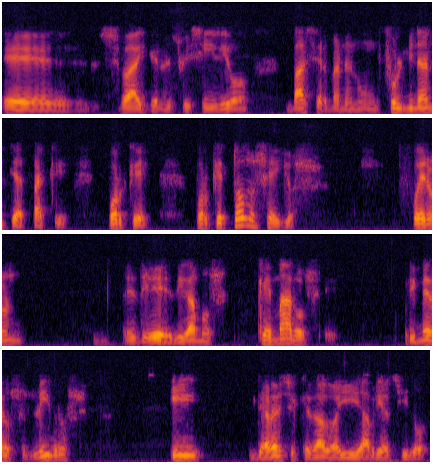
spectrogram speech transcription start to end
Zweig en el suicidio. Wasserman en un fulminante ataque. ¿Por qué? Porque todos ellos fueron, digamos, quemados primero sus libros y de haberse quedado ahí habrían sido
